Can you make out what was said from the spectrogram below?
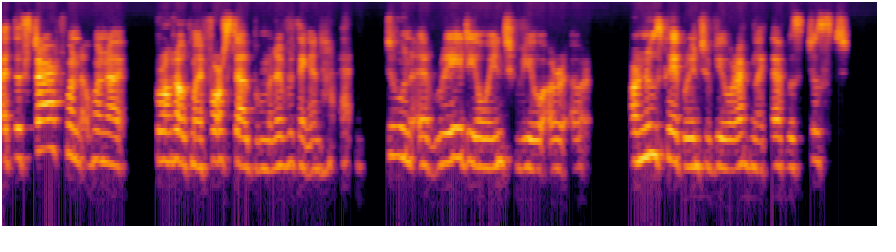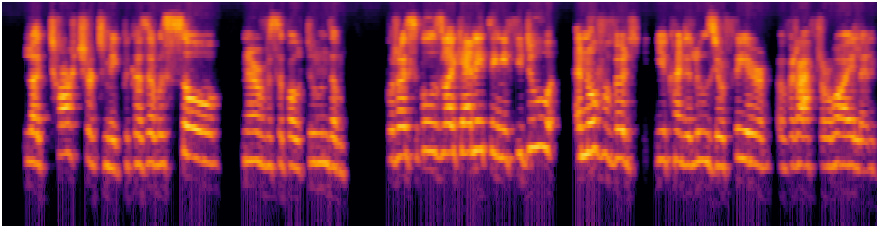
at the start, when when I brought out my first album and everything, and doing a radio interview or, or or newspaper interview or anything like that was just like torture to me because I was so nervous about doing them. But I suppose, like anything, if you do enough of it, you kind of lose your fear of it after a while, and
